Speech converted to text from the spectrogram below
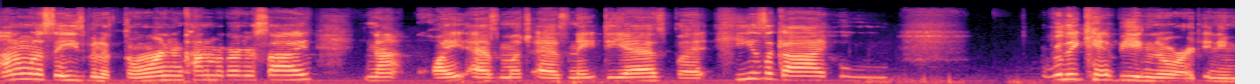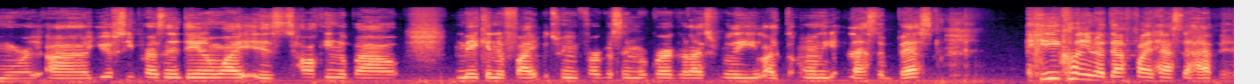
I don't want to say he's been a thorn in Conor McGregor's side, not quite as much as Nate Diaz, but he's a guy who really can't be ignored anymore. Uh, UFC President Dana White is talking about making the fight between Ferguson and McGregor. That's really like the only that's the best. He claimed that that fight has to happen,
